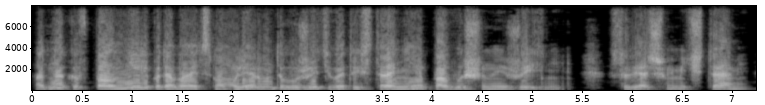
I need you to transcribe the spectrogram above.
Однако вполне ли подобает самому Лермонтову жить в этой стране повышенной жизни? С увядшими мечтами,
